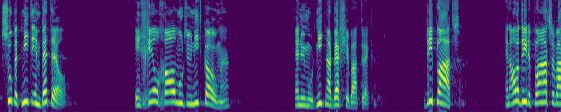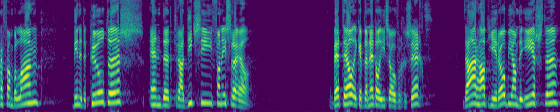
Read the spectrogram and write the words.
zoek het niet in Bethel. In Gilgal moet u niet komen en u moet niet naar Beersheba trekken. Drie plaatsen. En alle drie de plaatsen waren van belang binnen de cultus en de traditie van Israël. Bethel, ik heb daar net al iets over gezegd. Daar had Jerobiam de eerste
